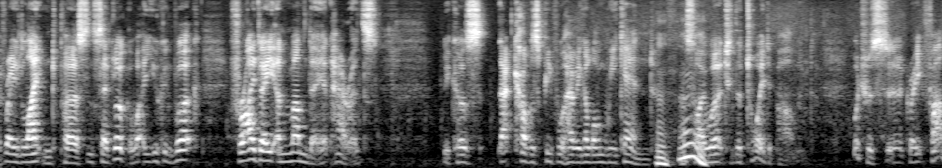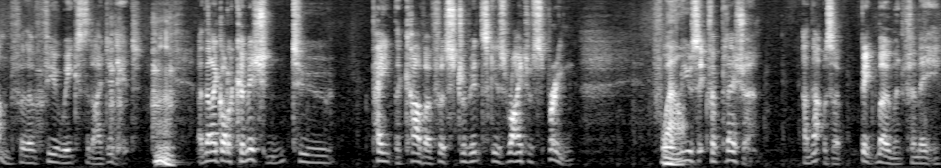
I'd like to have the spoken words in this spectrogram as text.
a very enlightened person, said, "Look, you can work Friday and Monday at Harrods because that covers people having a long weekend." Mm-hmm. So I worked in the toy department, which was uh, great fun for the few weeks that I did it. Hmm. And then I got a commission to paint the cover for Stravinsky's Rite of Spring for Wow. Music for Pleasure, and that was a big moment for me.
